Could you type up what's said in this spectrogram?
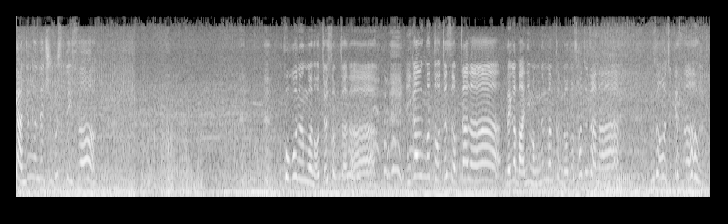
쉽게 안 죽는데 죽을 수도 있어. 코 고는 건 어쩔 수 없잖아. 이 가는 것도 어쩔 수 없잖아. 내가 많이 먹는 만큼 너도 사주잖아. 무서워 죽겠어.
